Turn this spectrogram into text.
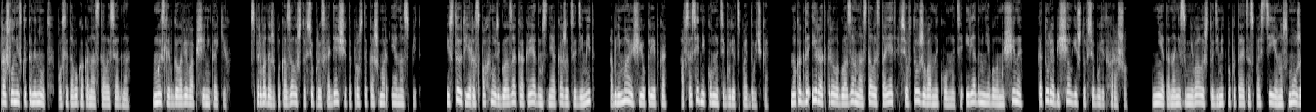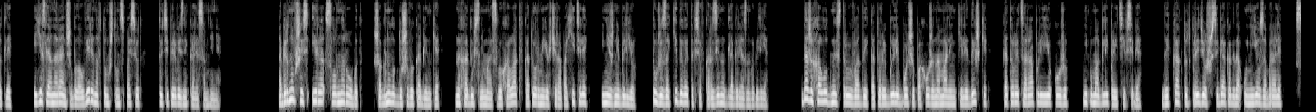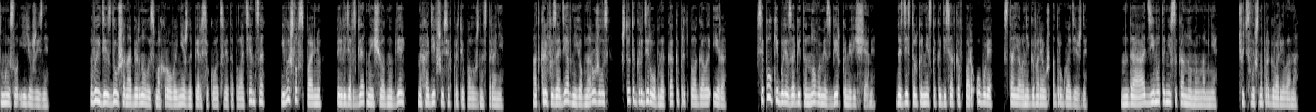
Прошло несколько минут после того, как она осталась одна. Мыслей в голове вообще никаких. Сперва даже показалось, что все происходящее — это просто кошмар, и она спит. И стоит ей распахнуть глаза, как рядом с ней окажется Демид, обнимающий ее крепко, а в соседней комнате будет спать дочка. Но когда Ира открыла глаза, она осталась стоять все в той же ванной комнате, и рядом не было мужчины, который обещал ей, что все будет хорошо. Нет, она не сомневалась, что Демид попытается спасти ее, но сможет ли? И если она раньше была уверена в том, что он спасет, то теперь возникали сомнения. Обернувшись, Ира, словно робот, шагнула к душевой кабинке, на ходу снимая свой халат, в котором ее вчера похитили, и нижнее белье, тут же закидывая это все в корзину для грязного белья. Даже холодные струи воды, которые были больше похожи на маленькие ледышки, которые царапали ее кожу, не помогли прийти в себя. Да и как тут придешь в себя, когда у нее забрали смысл ее жизни? Выйдя из душа, она обернулась в махровое нежно-персикового цвета полотенце и вышла в спальню, переведя взгляд на еще одну дверь, находившуюся в противоположной стороне. Открыв и зайдя в нее, обнаружилось, что это гардеробная, как и предполагала Ира. Все полки были забиты новыми сбирками вещами. Да здесь только несколько десятков пар обуви стояло, не говоря уж о другой одежде. «Да, Дима-то не сэкономил на мне», — чуть слышно проговорила она.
